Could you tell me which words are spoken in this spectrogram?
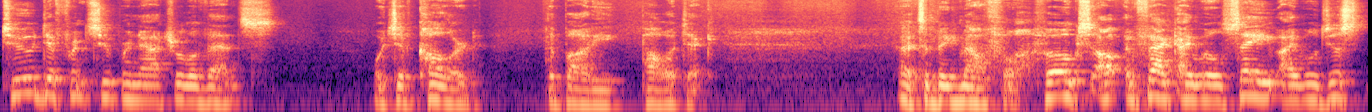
two different supernatural events which have colored the body politic. That's a big mouthful. Folks, I'll, in fact, I will say, I will just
